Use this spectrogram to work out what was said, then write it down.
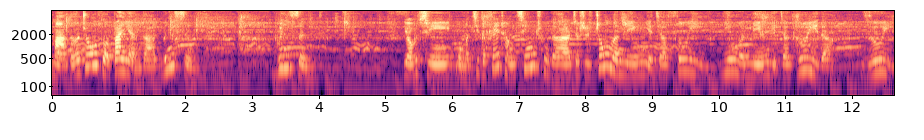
马德钟所扮演的 Vincent，Vincent，尤其我们记得非常清楚的就是中文名也叫 Zoe，英文名也叫 Zoe 的 Zoe，Zoe，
